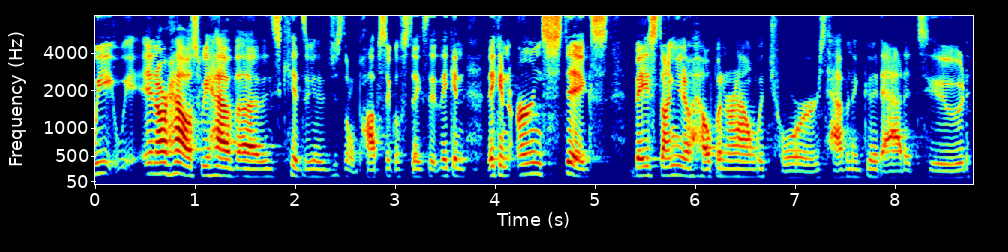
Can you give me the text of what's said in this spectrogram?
we, we, in our house we have uh, these kids just little popsicle sticks they, they can they can earn sticks based on you know helping around with chores having a good attitude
